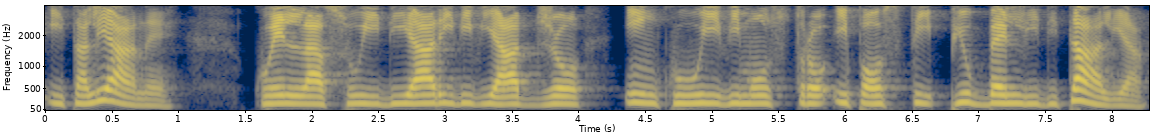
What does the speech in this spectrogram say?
italiane, quella sui diari di viaggio in cui vi mostro i posti più belli d'Italia,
